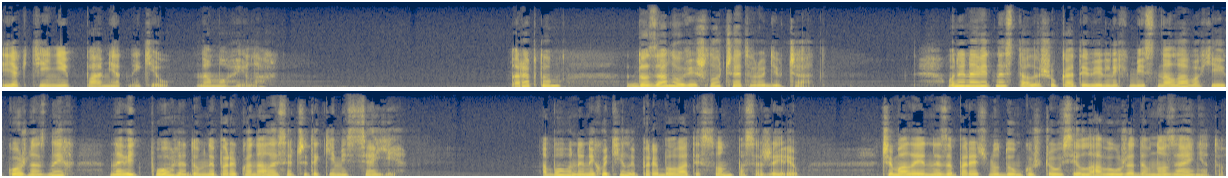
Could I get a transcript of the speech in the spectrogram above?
як тіні пам'ятників на могилах. Раптом до залу увійшло четверо дівчат. Вони навіть не стали шукати вільних місць на лавах, і кожна з них навіть поглядом не переконалася, чи такі місця є. Або вони не хотіли перебивати сон пасажирів чи мали незаперечну думку, що усі лави уже давно зайнято.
